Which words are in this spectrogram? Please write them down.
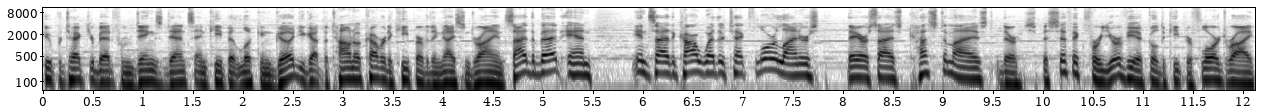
to protect your bed from dings, dents, and keep it looking good. You got the tonneau cover to keep everything nice and dry inside the bed. And inside the car, WeatherTech floor liners. They are sized customized. They're specific for your vehicle to keep your floor dry.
